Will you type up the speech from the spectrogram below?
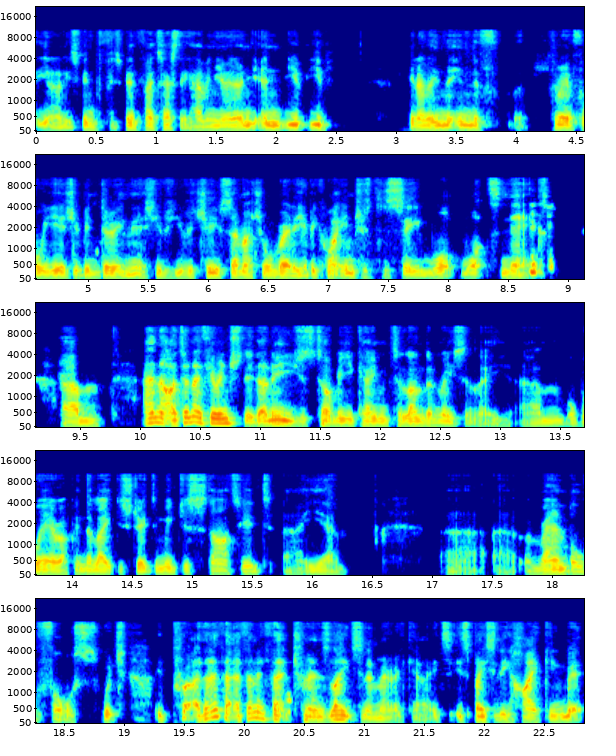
you know it's been it's been fantastic having you, and and you you've you know in in the three or four years you've been doing this, you've you've achieved so much already. I'd be quite interested to see what what's next. um, and I don't know if you're interested. I know you just told me you came to London recently. Um, we're up in the Lake District, and we just started a, um, uh, a ramble force, which I don't know if that, I don't know if that translates in America. It's it's basically hiking, but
